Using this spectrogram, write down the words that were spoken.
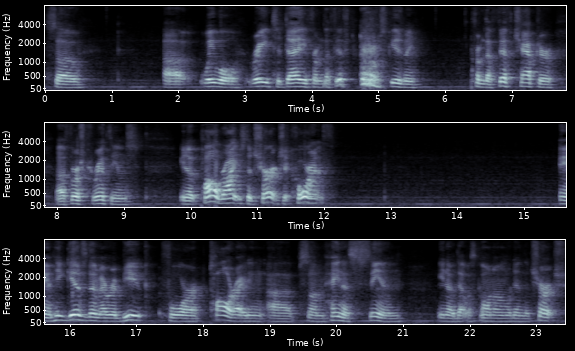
So. Uh, we will read today from the fifth, excuse me, from the fifth chapter of First Corinthians. You know, Paul writes the church at Corinth, and he gives them a rebuke for tolerating uh, some heinous sin, you know, that was going on within the church.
